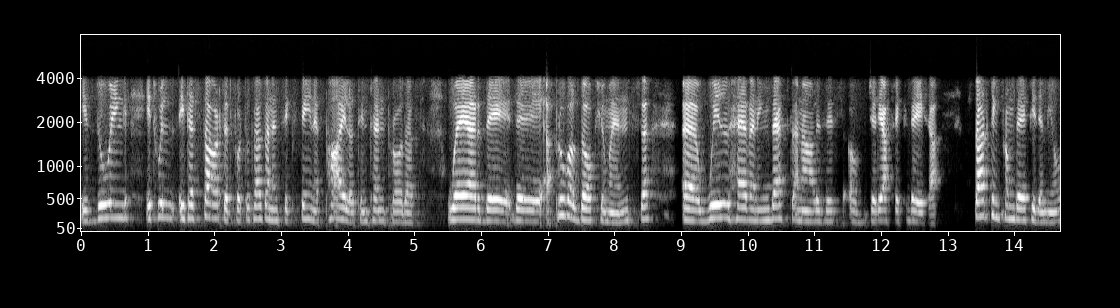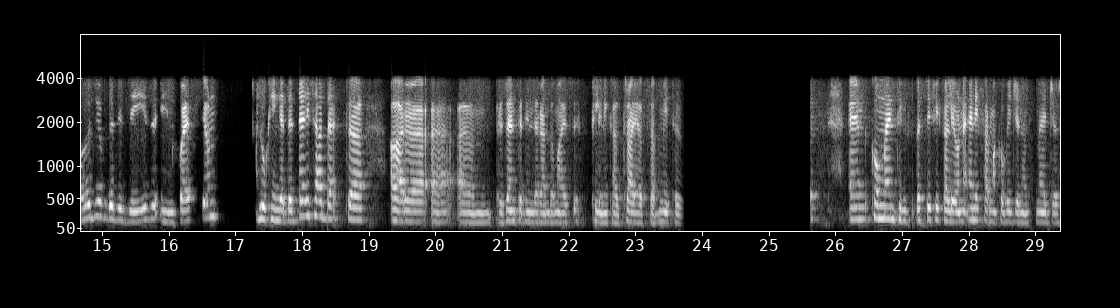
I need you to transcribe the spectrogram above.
is doing, it will it has started for 2016 a pilot in 10 products where the the approval documents will have an in-depth analysis of geriatric data, starting from the epidemiology of the disease in question, looking at the data that are uh, um, presented in the randomized clinical trial submitted and commenting specifically on any pharmacovigilance measures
